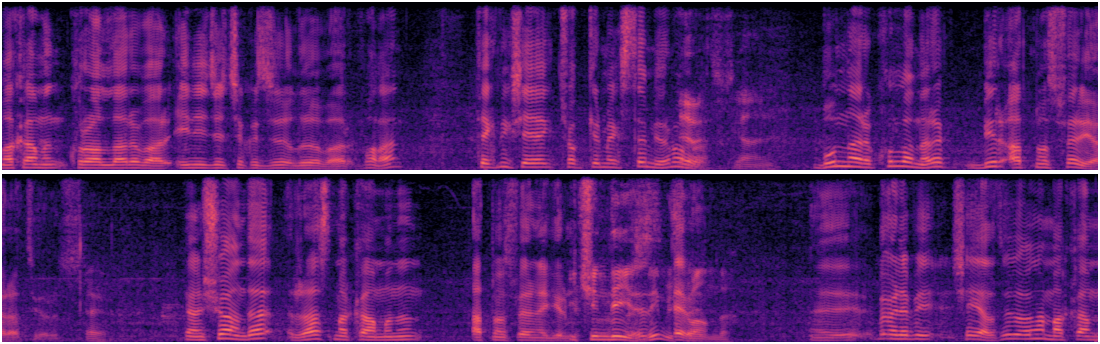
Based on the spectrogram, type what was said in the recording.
Makamın kuralları var. inici çıkıcılığı var falan. Teknik şeye çok girmek istemiyorum ama Evet yani. bunları kullanarak bir atmosfer yaratıyoruz. Evet. Yani şu anda rast makamının atmosferine girmiş. İçindeyiz durumdayız. değil mi Evet. şu anda? Ee, böyle bir şey yaratıyoruz. Ona makam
